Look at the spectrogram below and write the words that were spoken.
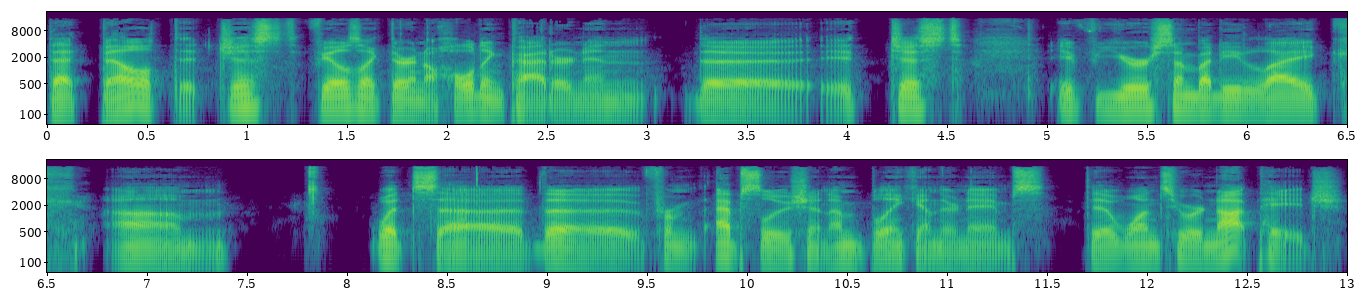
that belt, it just feels like they're in a holding pattern, and the it just if you're somebody like um what's uh the from Absolution, I'm blanking on their names, the ones who are not Paige.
